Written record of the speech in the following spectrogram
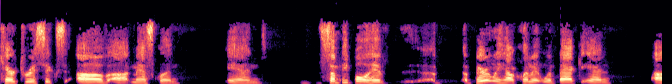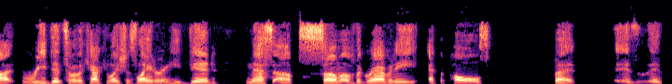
characteristics of uh, Mesklin, and some people have uh, apparently Hal Clement went back and uh, redid some of the calculations later, and he did mess up some of the gravity at the poles, but it, it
